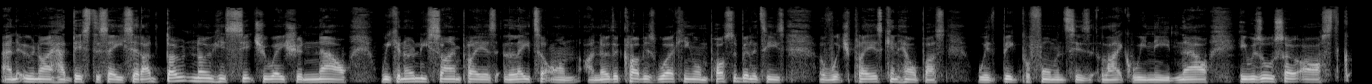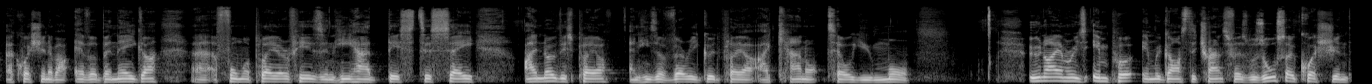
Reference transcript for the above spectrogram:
And Unai had this to say. He said, I don't know his situation now. We can only sign players later on. I know the club is working on possibilities of which players can help us with big performances like we need now. He was also asked a question about Ever Banega, uh, a former player of his, and he had this to say I know this player, and he's a very good player. I cannot tell you more. Unai Emery's input in regards to transfers was also questioned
